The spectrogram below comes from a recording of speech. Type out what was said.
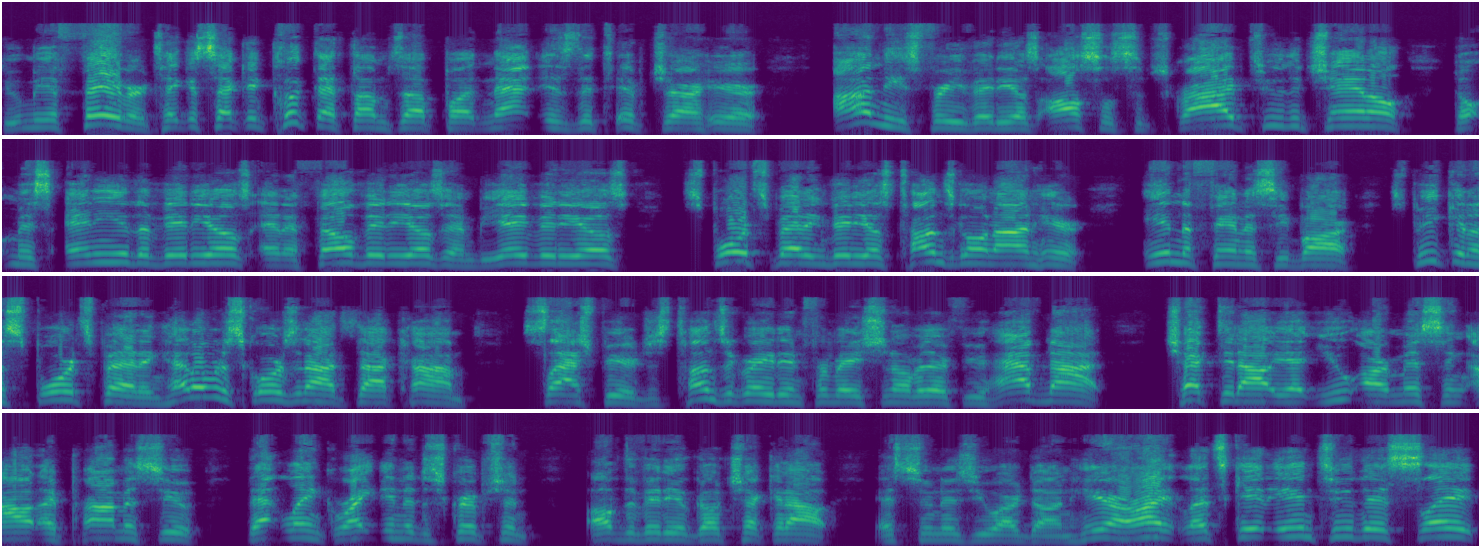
do me a favor, take a second, click that thumbs up button. That is the tip jar here on these free videos. Also, subscribe to the channel. Don't miss any of the videos, NFL videos, NBA videos, sports betting videos. Tons going on here in the fantasy bar. Speaking of sports betting, head over to scoresandodds.com slash beer. Just tons of great information over there. If you have not checked it out yet, you are missing out. I promise you that link right in the description of the video. Go check it out as soon as you are done here. All right, let's get into this slate.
